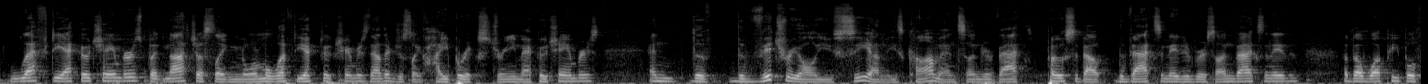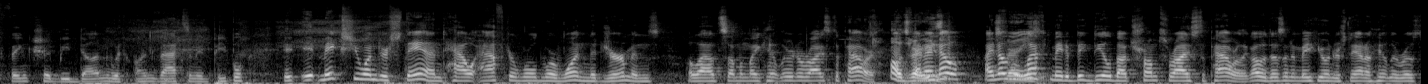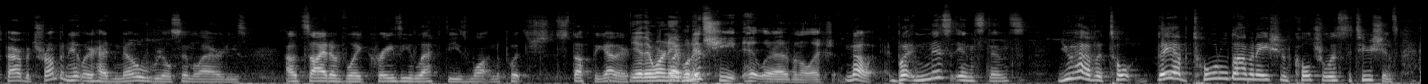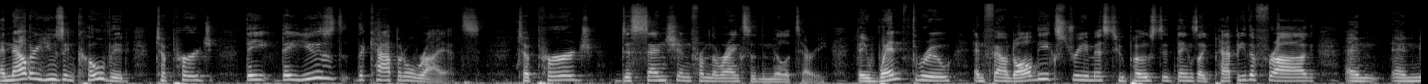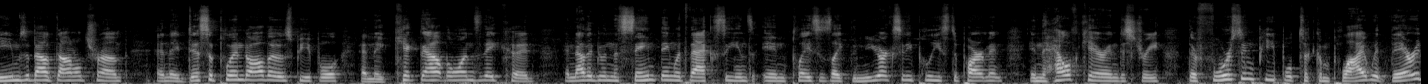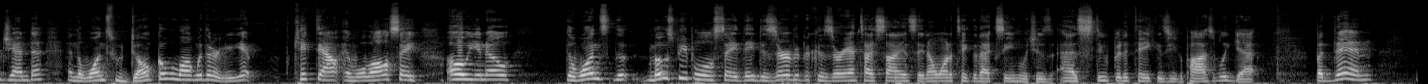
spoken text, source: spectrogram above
lefty echo chambers, but not just like normal lefty echo chambers. Now they're just like hyper extreme echo chambers. And the the vitriol you see on these comments under vac- posts about the vaccinated versus unvaccinated about what people think should be done with unvaccinated people. It, it makes you understand how after World War One the Germans allowed someone like Hitler to rise to power. Oh, it's very and easy. I know I know the left easy. made a big deal about Trump's rise to power. Like, oh, doesn't it make you understand how Hitler rose to power? But Trump and Hitler had no real similarities outside of like crazy lefties wanting to put sh- stuff together. Yeah, they weren't but able to cheat Hitler out of an election. No, but in this instance, you have a to- they have total domination of cultural institutions, and now they're using COVID to purge. They they used the Capitol riots to purge dissension from the ranks of the military. They went through and found all the extremists who posted things like Pepe the Frog and and memes about Donald Trump, and they disciplined all those people and they kicked out the ones they could and now they're doing the same thing with vaccines in places like the New York City Police Department, in the healthcare industry. They're forcing people to comply with their agenda, and the ones who don't go along with it are going to get kicked out, and we'll all say, oh, you know, the ones the most people will say they deserve it because they're anti-science they don't want to take the vaccine which is as stupid a take as you could possibly get but then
